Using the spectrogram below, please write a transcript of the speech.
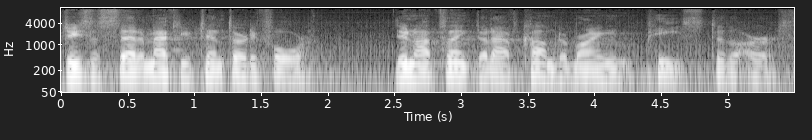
Jesus said in Matthew 10:34, "Do not think that I've come to bring peace to the earth.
